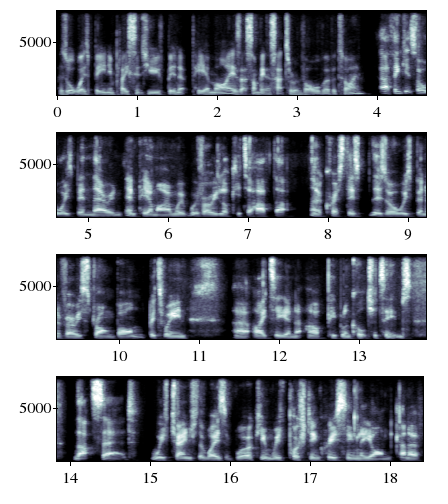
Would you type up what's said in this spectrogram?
has always been in place since you've been at PMI is that something that's had to evolve over time? I think it's always been there in, in PMI and we're, we're very lucky to have that uh, Chris. There's there's always been a very strong bond between uh, IT and our people and culture teams. That said, we've changed the ways of working. We've pushed increasingly on kind of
